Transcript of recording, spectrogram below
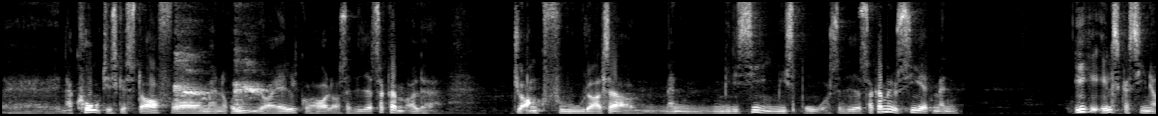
øh, narkotiske stoffer, og man ryger alkohol osv., så kan man, eller junk food, altså man medicinmisbrug osv., så kan man jo sige, at man ikke elsker sine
